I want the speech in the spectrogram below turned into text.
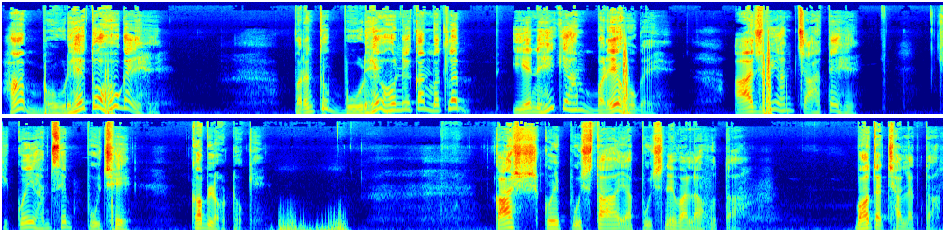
हाँ बूढ़े तो हो गए हैं। परंतु बूढ़े होने का मतलब ये नहीं कि हम बड़े हो गए हैं। आज भी हम चाहते हैं कि कोई हमसे पूछे कब लौटोगे। काश कोई पूछता या पूछने वाला होता। बहुत अच्छा लगता।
